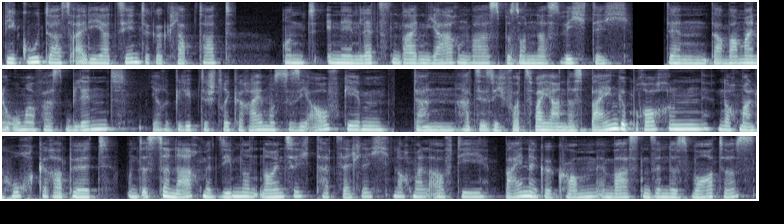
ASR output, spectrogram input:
wie gut das all die Jahrzehnte geklappt hat. Und in den letzten beiden Jahren war es besonders wichtig, denn da war meine Oma fast blind, ihre geliebte Strickerei musste sie aufgeben. Dann hat sie sich vor zwei Jahren das Bein gebrochen, nochmal hochgerappelt und ist danach mit 97 tatsächlich nochmal auf die Beine gekommen, im wahrsten Sinn des Wortes.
